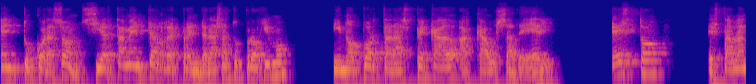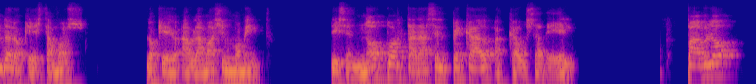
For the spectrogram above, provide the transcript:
en tu corazón. Ciertamente reprenderás a tu prójimo y no portarás pecado a causa de él. Esto está hablando de lo que estamos, lo que hablamos hace un momento. Dice, no portarás el pecado a causa de él. Pablo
